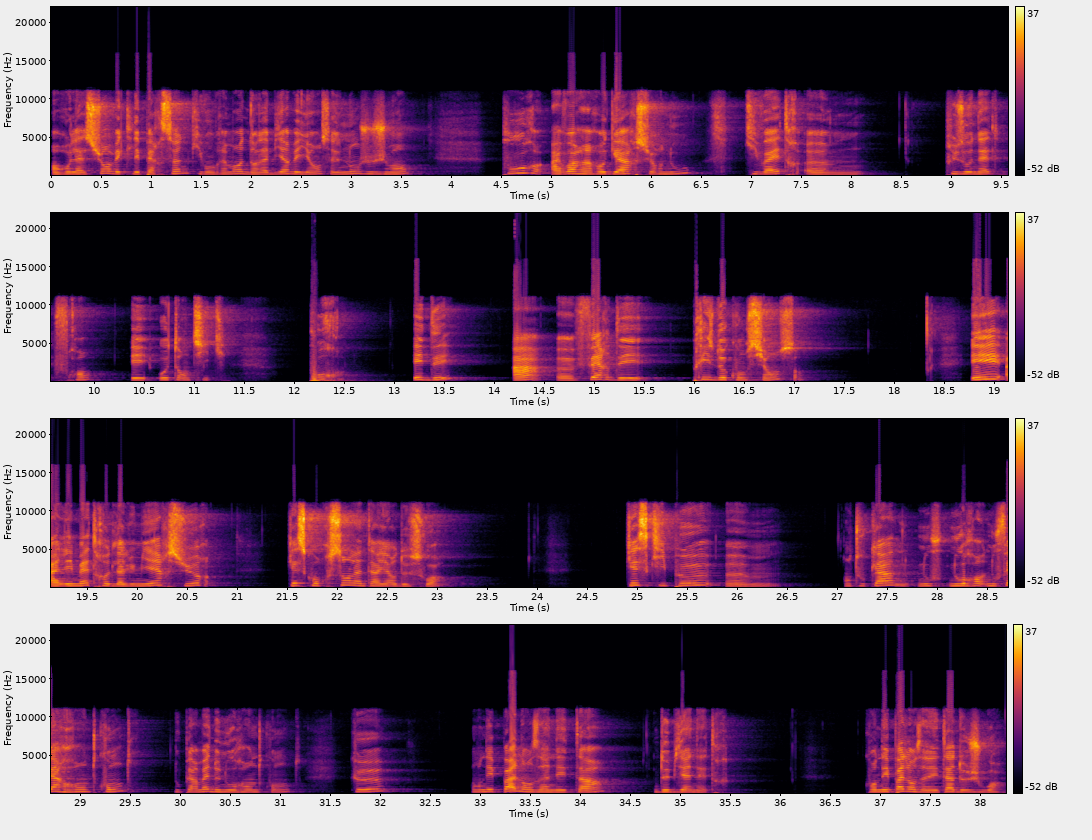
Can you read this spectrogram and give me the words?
en relation avec les personnes qui vont vraiment être dans la bienveillance et le non-jugement pour avoir un regard sur nous qui va être euh, plus honnête, franc et authentique. Pour aider à euh, faire des prises de conscience et à les mettre de la lumière sur qu'est-ce qu'on ressent à l'intérieur de soi, qu'est-ce qui peut, euh, en tout cas, nous, nous, faire rendre compte, nous permettre de nous rendre compte que on n'est pas dans un état de bien-être, qu'on n'est pas dans un état de joie,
